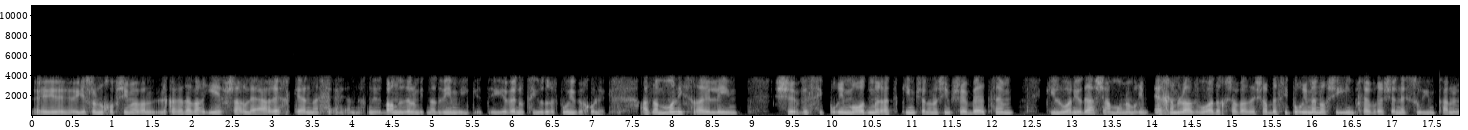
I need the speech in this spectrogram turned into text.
ויש לנו חופשים, אבל לכזה דבר אי אפשר להיערך, כן? אנחנו הסברנו את זה למתנדבים, הבאנו ציוד רפואי וכולי. אז המון ישראלים, ש... וסיפורים מאוד מרתקים של אנשים שבעצם כאילו, אני יודע שהמון אומרים, איך הם לא עזבו עד עכשיו? אז יש הרבה סיפורים אנושיים, חבר'ה שנשואים כאן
